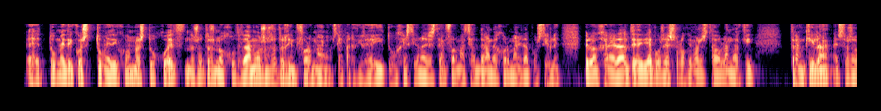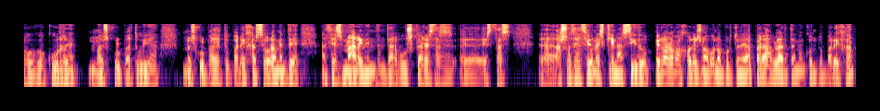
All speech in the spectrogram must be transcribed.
Eh, tu médico es tu médico, no es tu juez, nosotros no juzgamos, nosotros informamos y a partir de ahí tú gestionas esta información de la mejor manera posible. Pero en general te diría pues eso, lo que hemos estado hablando aquí, tranquila, eso es algo que ocurre, no es culpa tuya, no es culpa de tu pareja, seguramente haces mal en intentar buscar estas, eh, estas eh, asociaciones, quién ha sido, pero a lo mejor es una buena oportunidad para hablar también con tu pareja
